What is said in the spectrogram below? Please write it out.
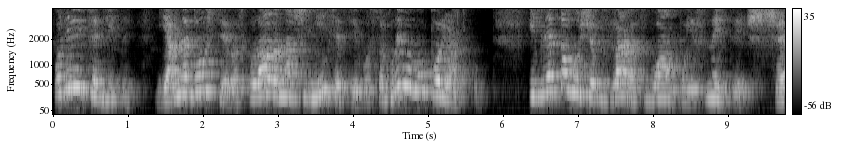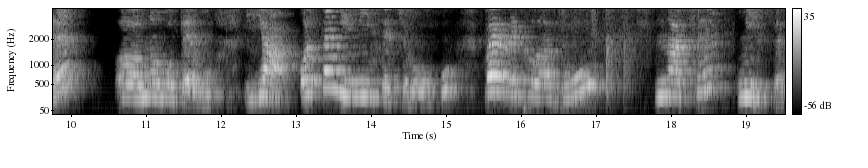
Подивіться, діти, я на дошці розклала наші місяці в особливому порядку. І для того, щоб зараз вам пояснити ще е, нову тему, я останній місяць року перекладу на це місце.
